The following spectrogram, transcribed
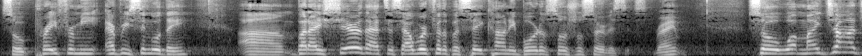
So pray for me every single day. Um, but I share that to say I work for the Passaic County Board of Social Services, right? So what my job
